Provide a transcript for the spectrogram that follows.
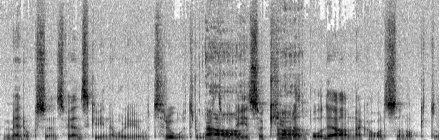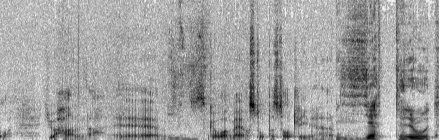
Men också en svensk kvinna vore ju otroligt roligt. Ja, och det är så kul ja. att både Anna Karlsson och då Johanna eh, ska vara med och stå på startlinjen här. jätteroligt.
